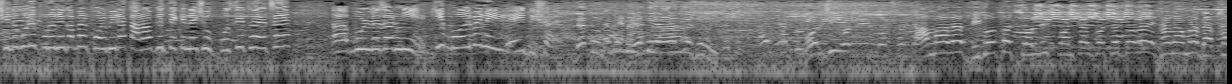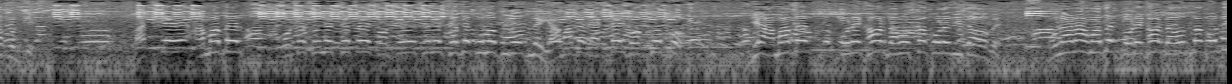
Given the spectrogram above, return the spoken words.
শিলিগুড়ি পুর নিগমের কর্মীরা, তারাও কিন্তু এখানে এসে উপস্থিত হয়েছে। বুলডোজার নিয়ে। কি বলবেন এই এই বিষয়ে? দেখুন বলছি, আমাদের বিগত চল্লিশ, পঞ্চাশ বছর ধরে এখানে আমরা ব্যবসা করছি। আজকে আমাদের প্রশাসনের সাথে, কর্পোরেশনের সাথে কোনো বিরোধ নেই। আমাদের একটাই বক্তব্য যে আমাদের করে খাওয়ার ব্যবস্থা করে দিতে হবে। ওনারা আমাদের করে খাওয়ার ব্যবস্থা করে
